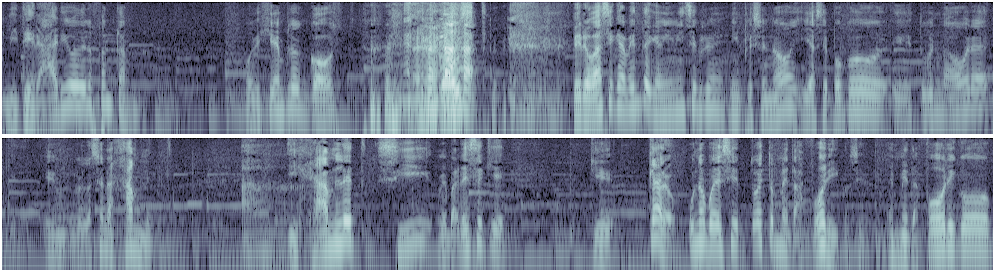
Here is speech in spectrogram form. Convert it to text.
literario de los fantasmas. Por ejemplo, en Ghost. Ghost. Pero básicamente que a mí me siempre me impresionó y hace poco eh, estuve en una obra en relación a Hamlet. Ah, Y Hamlet sí, me parece que, que, claro, uno puede decir, todo esto es metafórico, ¿sí? es metafórico,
